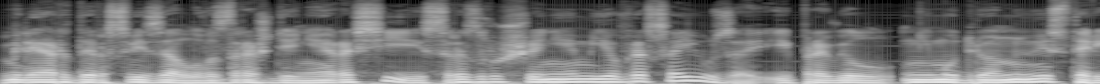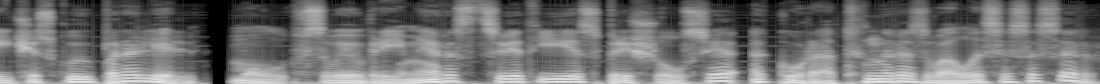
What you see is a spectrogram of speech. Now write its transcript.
Миллиардер связал возрождение России с разрушением Евросоюза и провел немудреную историческую параллель. Мол, в свое время расцвет ЕС пришелся аккурат на развал СССР.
